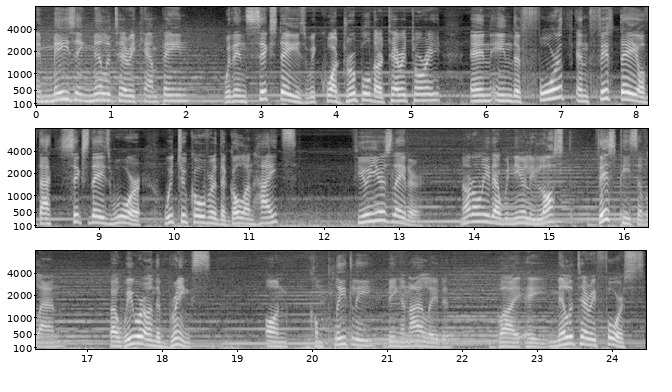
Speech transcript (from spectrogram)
amazing military campaign, within six days we quadrupled our territory and in the fourth and fifth day of that six days war, we took over the Golan Heights. A few years later, not only that we nearly lost this piece of land, but we were on the brinks on completely being annihilated by a military force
